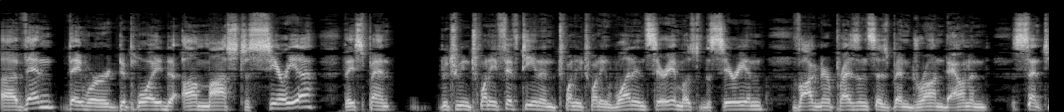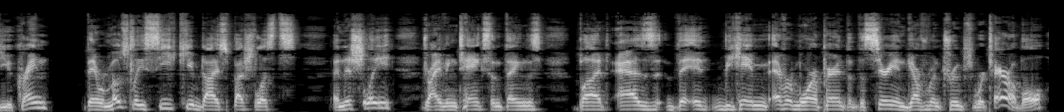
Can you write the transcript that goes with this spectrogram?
Uh, then they were deployed en masse to Syria. They spent between 2015 and 2021 in Syria. Most of the Syrian Wagner presence has been drawn down and sent to Ukraine. They were mostly C cubed I specialists initially, driving tanks and things. But as the, it became ever more apparent that the Syrian government troops were terrible,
